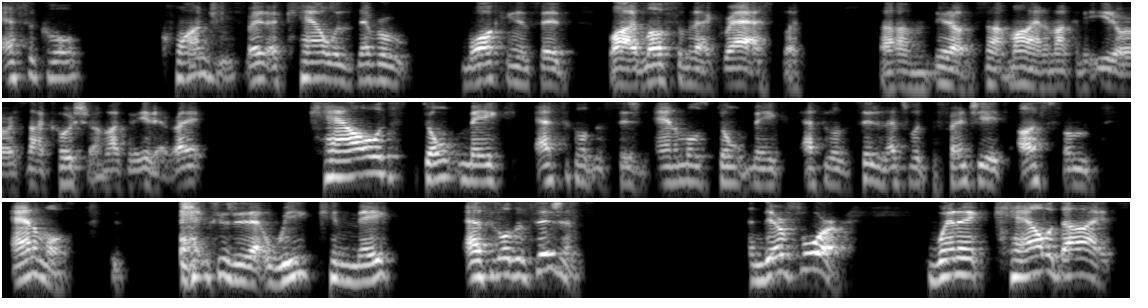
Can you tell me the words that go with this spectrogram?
ethical quandaries, right? A cow was never walking and said, "Well, I'd love some of that grass, but um, you know, it's not mine. I'm not going to eat it, or it's not kosher. I'm not going to eat it." Right? Cows don't make ethical decisions. Animals don't make ethical decisions. That's what differentiates us from animals. Excuse me, that we can make ethical decisions, and therefore, when a cow dies,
